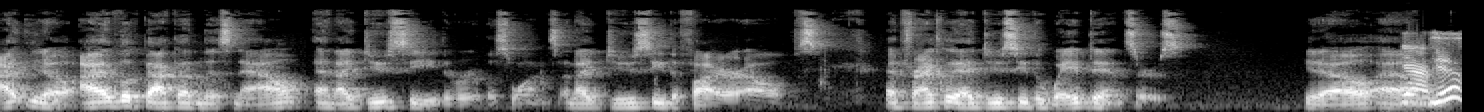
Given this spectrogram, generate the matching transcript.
I, you know, I look back on this now, and I do see the rootless ones, and I do see the fire elves, and frankly, I do see the wave dancers. You know, um, Yes. Yeah.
